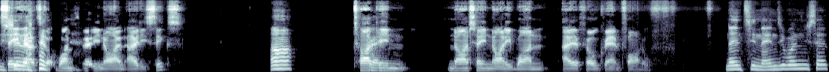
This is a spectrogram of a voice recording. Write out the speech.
See, see how it's got one thirty nine eighty six? Uh huh. Type Right. in nineteen ninety one AFL Grand Final. 1991, you said?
